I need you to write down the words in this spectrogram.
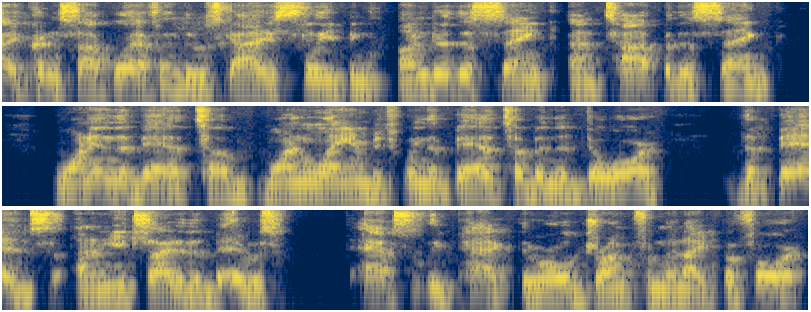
I couldn't stop laughing. There was guys sleeping under the sink, on top of the sink, one in the bathtub, one laying between the bathtub and the door. The beds on each side of the bed. It was absolutely packed. They were all drunk from the night before.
